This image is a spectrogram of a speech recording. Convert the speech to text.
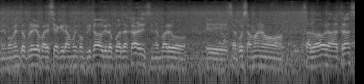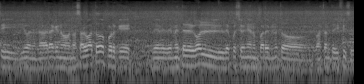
en el momento previo parecía que era muy complicado que lo pueda atajar y sin embargo eh, sacó esa mano salvadora de atrás y, y bueno, la verdad que no- nos salvó a todos porque de, de meter el gol después se venían un par de minutos bastante difíciles.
